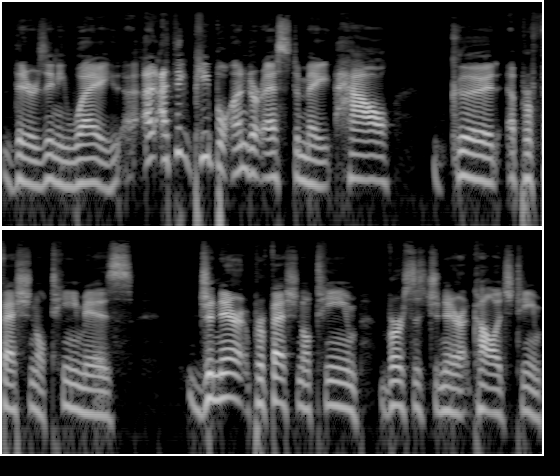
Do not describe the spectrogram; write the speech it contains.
there's any way. I, I think people underestimate how good a professional team is, generic professional team versus generic college team,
